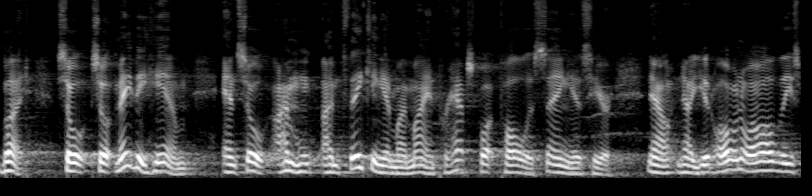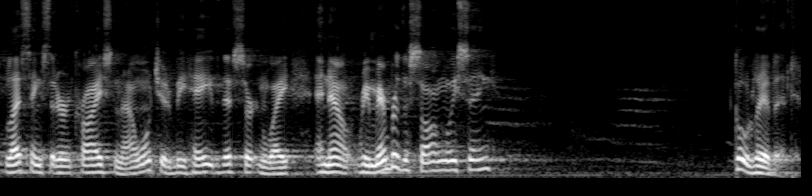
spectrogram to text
but so, so it may be hymn, and so I'm, I'm thinking in my mind, perhaps what Paul is saying is here. Now, now you all know all these blessings that are in Christ, and I want you to behave this certain way. And now, remember the song we sing? Go live it.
